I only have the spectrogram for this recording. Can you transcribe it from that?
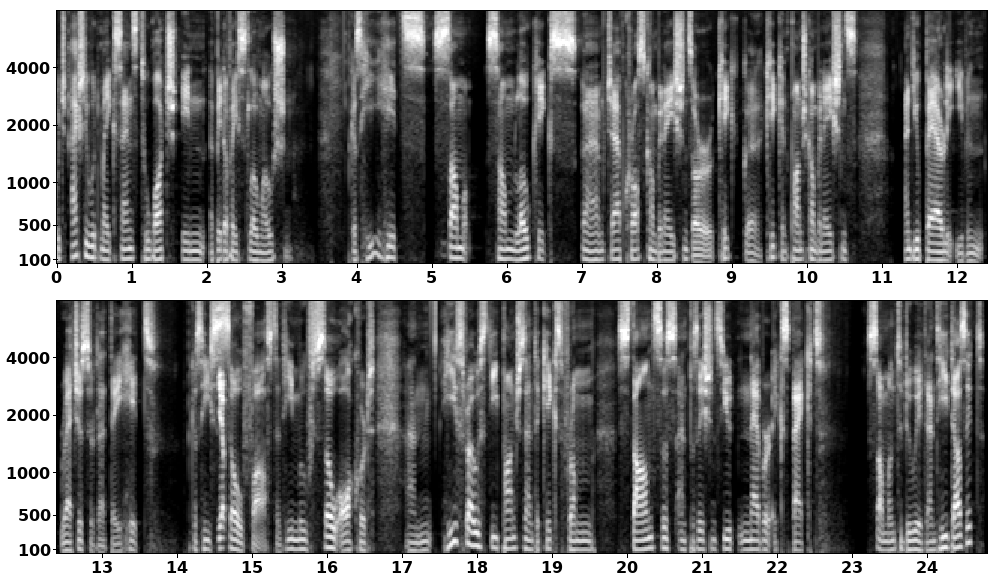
which actually would make sense to watch in a bit of a slow motion because he hits some some low kicks, um, jab cross combinations, or kick uh, kick and punch combinations, and you barely even register that they hit because he's yep. so fast and he moves so awkward. And he throws the punches and the kicks from stances and positions you'd never expect someone to do it, and he does it,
